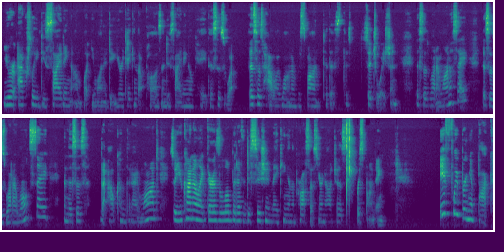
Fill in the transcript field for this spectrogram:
you're actually deciding on what you want to do. You're taking that pause and deciding, okay, this is what this is how I want to respond to this, this situation. This is what I want to say. This is what I won't say, and this is the outcome that I want. So you kind of like there is a little bit of decision making in the process. You're not just responding. If we bring it back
